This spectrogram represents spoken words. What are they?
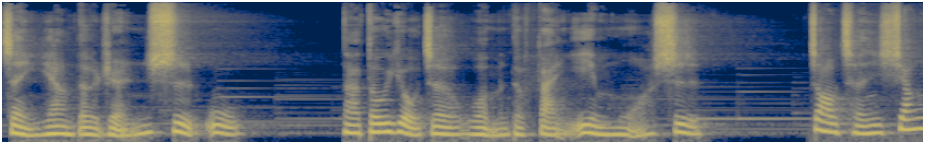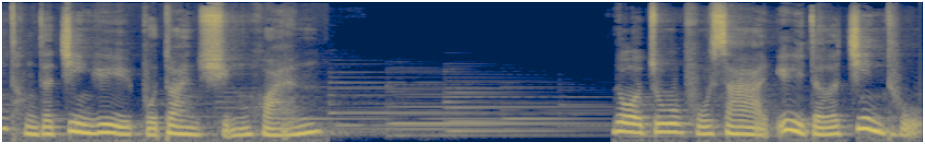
怎样的人事物，那都有着我们的反应模式，造成相同的境遇不断循环。若诸菩萨欲得净土，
